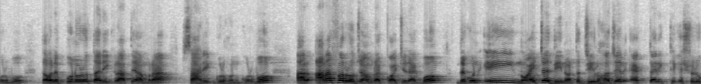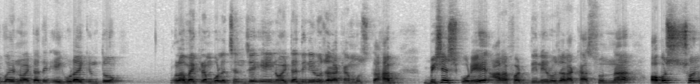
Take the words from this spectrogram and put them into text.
করব। তাহলে পনেরো তারিখ রাতে আমরা সাহারি গ্রহণ করব। আর আরাফার রোজা আমরা কয়টি রাখব? দেখুন, এই নয়টা দিন, অর্থাৎ জিল হজের এক তারিখ থেকে শুরু করে নয়টা দিন, এইগুলাই কিন্তু ওলামা ইকরাম বলেছেন যে এই নয়টা দিনই রোজা রাখা মুস্তাহাব। বিশেষ করে আরাফার দিনে রোজা রাখা সুন্না অবশ্যই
